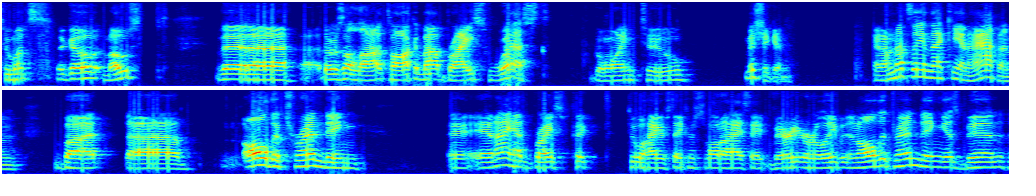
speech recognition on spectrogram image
two months ago at most that uh, there was a lot of talk about Bryce West going to Michigan. And I'm not saying that can't happen, but uh, all the trending, and I had Bryce picked to Ohio State, crystal ball to Ohio State very early, but and all the trending has been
